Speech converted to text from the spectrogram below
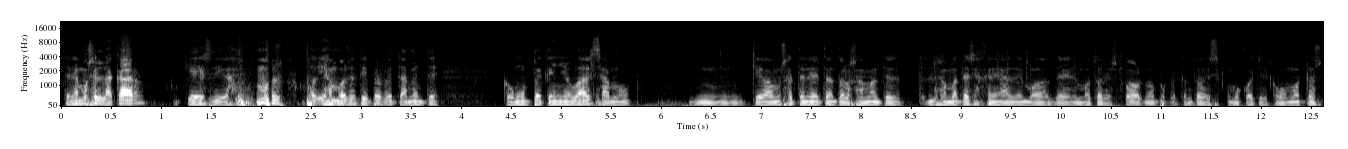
tenemos el Dakar, que es, digamos, podríamos decir perfectamente, como un pequeño bálsamo mm, que vamos a tener tanto los amantes, los amantes en general del, del motor sport, ¿no? Porque tanto es como coches como motos,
